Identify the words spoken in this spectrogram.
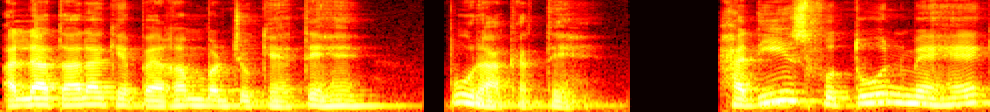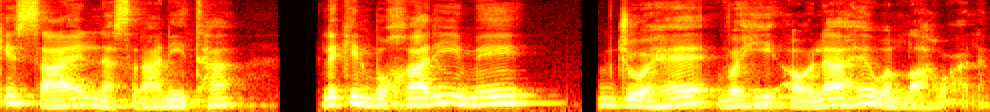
اللہ تعالیٰ کے پیغمبر جو کہتے ہیں، پورا کرتے ہیں۔ حدیث فتون میں ہے کہ سائل نصرانی تھا، لیکن بخاری میں جو ہے، وہی اولا ہے، واللہ عالم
